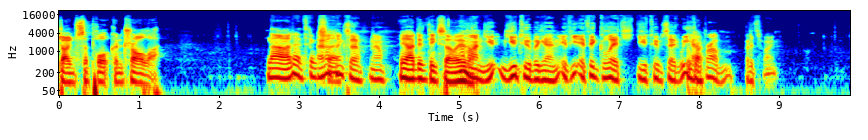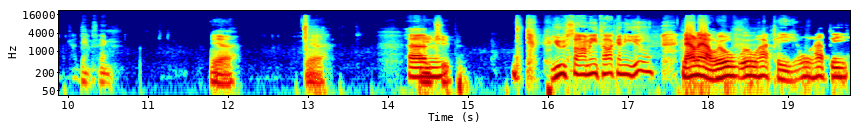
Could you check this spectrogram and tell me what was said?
don't support controller? No, I don't think I so. I don't think so. No, Yeah, I didn't think so either. come on, you, YouTube again. If you, if it glitched, YouTube said we have a problem, but it's fine. Goddamn thing. Yeah, yeah. Um, YouTube. You saw me talking to you. Now, now we're all, we're all happy, all happy,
